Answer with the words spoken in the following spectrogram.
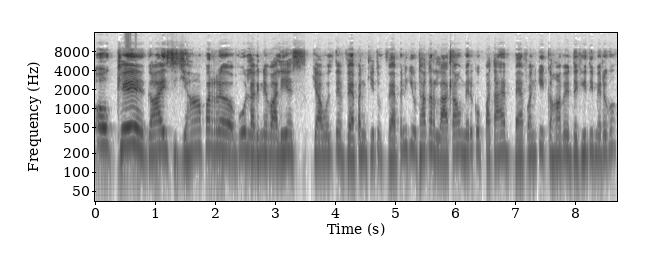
ओके गाइस यहाँ पर वो लगने वाली है, क्या बोलते हैं वेपन की। तो वेपन की उठाकर लाता हूँ। मेरे को पता है वेपन की कहाँ पे दिखी थी मेरे को।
